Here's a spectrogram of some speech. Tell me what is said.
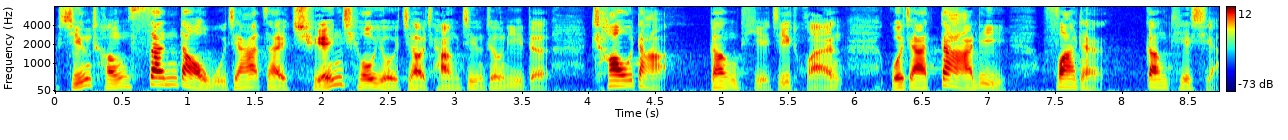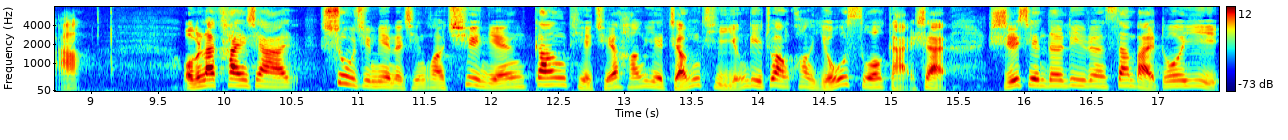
形成三到五家在全球有较强竞争力的超大钢铁集团。国家大力发展钢铁侠。我们来看一下数据面的情况。去年钢铁全行业整体盈利状况有所改善，实现的利润三百多亿，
